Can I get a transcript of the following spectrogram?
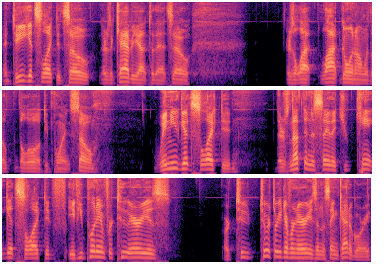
until you get selected. So there's a caveat to that. So there's a lot lot going on with the, the loyalty points. So when you get selected, there's nothing to say that you can't get selected f- if you put in for two areas or two two or three different areas in the same category.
